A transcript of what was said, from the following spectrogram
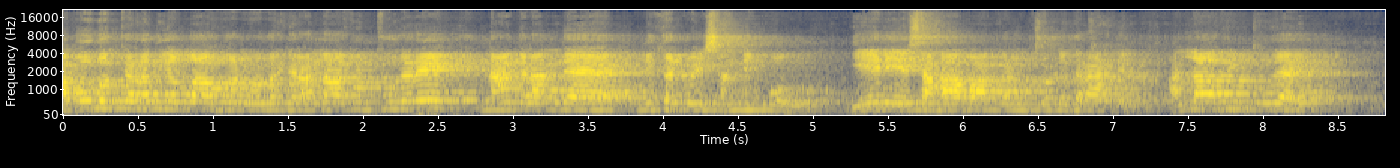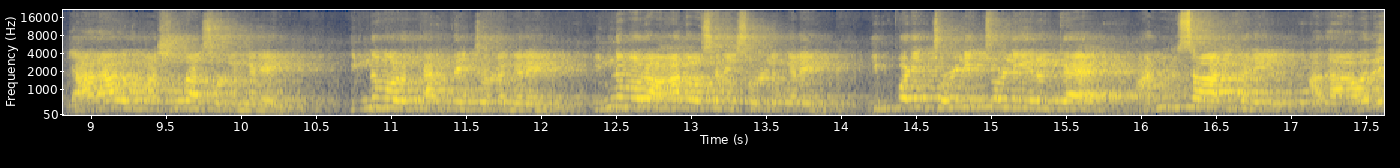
அபூபக்கர் ரதி அல்லாஹான் அவர்கள் அல்லாஹின் தூதரே நாங்கள் அந்த நிகழ்வை சந்திப்போம். ஏனைய சகாபாக்களும் சொல்லுகிறார்கள் அல்லாஹின் தூதர் யாராவது மசூரா சொல்லுங்களேன். இன்னும் ஒரு கருத்தை சொல்லுங்களேன். இன்னும் ஒரு ஆலோசனை சொல்லுங்களேன். இப்படி சொல்லி சொல்லி இருக்க அன்சாரிகளில் அதாவது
